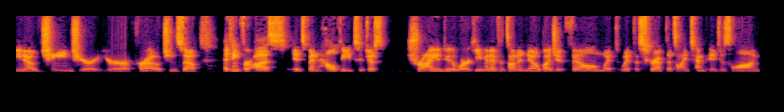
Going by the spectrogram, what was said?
you know change your your approach. And so i think for us it's been healthy to just try and do the work even if it's on a no budget film with with the script that's only 10 pages long.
